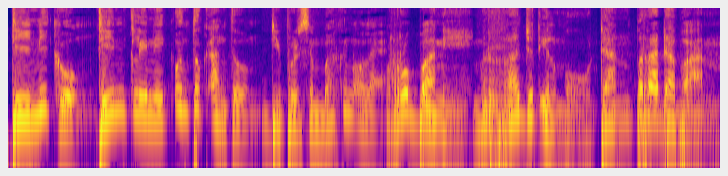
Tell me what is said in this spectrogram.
Dinikum, Din Klinik untuk Antum dipersembahkan oleh Robani, merajut ilmu dan peradaban.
